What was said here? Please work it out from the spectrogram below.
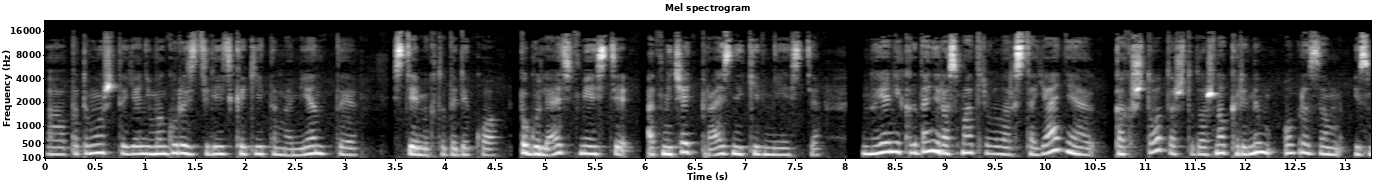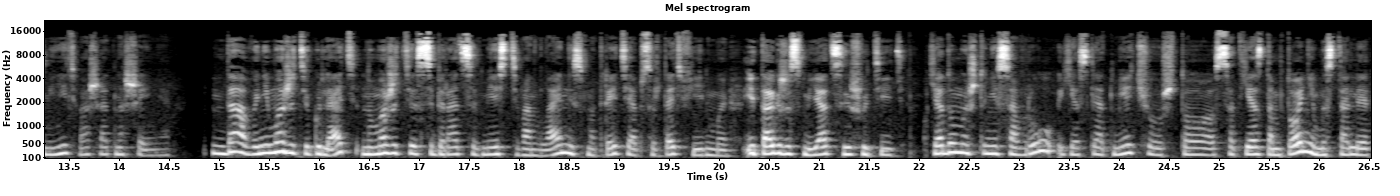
а, потому что я не могу разделить какие-то моменты с теми, кто далеко. Погулять вместе, отмечать праздники вместе. Но я никогда не рассматривала расстояние как что-то, что должно коренным образом изменить ваши отношения. Да, вы не можете гулять, но можете собираться вместе в онлайн и смотреть и обсуждать фильмы, и также смеяться и шутить. Я думаю, что не совру, если отмечу, что с отъездом Тони мы стали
